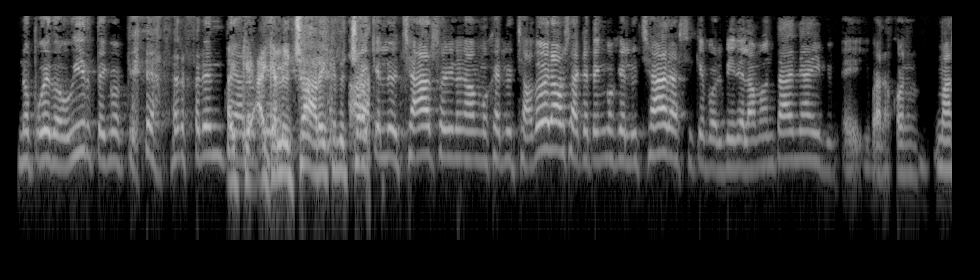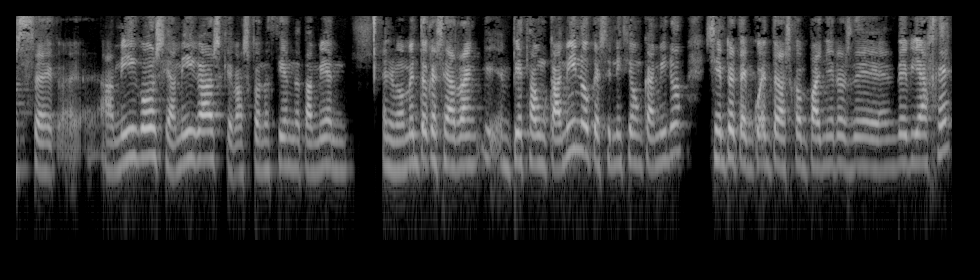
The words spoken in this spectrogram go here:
no puedo huir, tengo que hacer frente hay a que, hay que luchar, hay que luchar. Hay que luchar, soy una mujer luchadora, o sea que tengo que luchar, así que volví de la montaña y, y bueno, con más eh, amigos y amigas que vas conociendo también. En el momento que se empieza un camino, que se inicia un camino, siempre te encuentras compañeros de, viaje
